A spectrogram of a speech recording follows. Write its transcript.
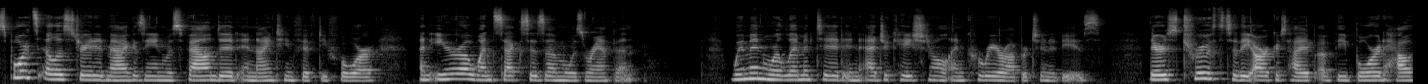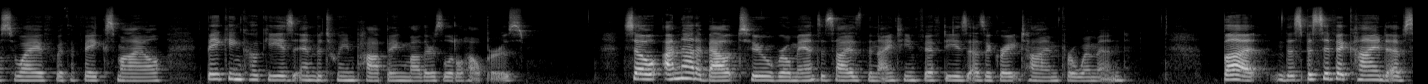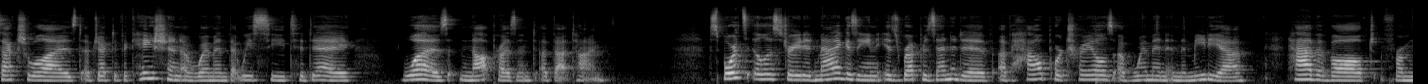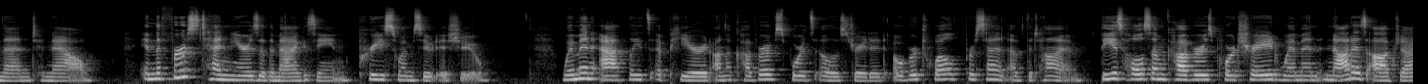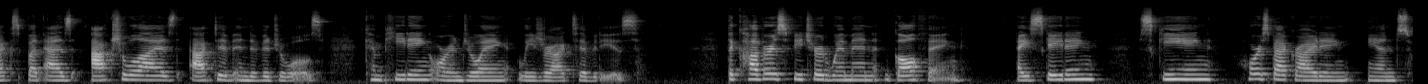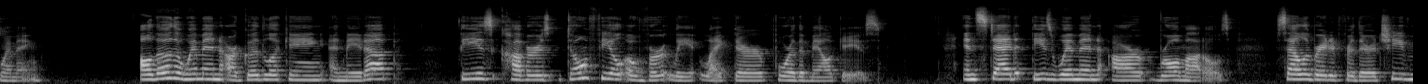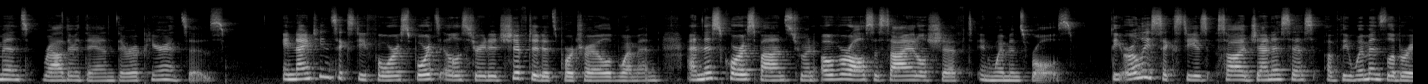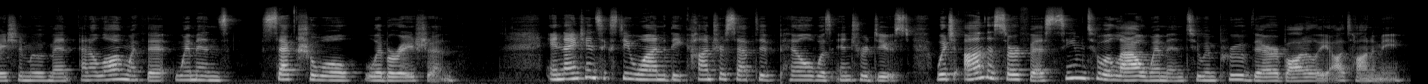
Sports Illustrated magazine was founded in 1954, an era when sexism was rampant. Women were limited in educational and career opportunities. There's truth to the archetype of the bored housewife with a fake smile, baking cookies in between popping mother's little helpers. So, I'm not about to romanticize the 1950s as a great time for women. But the specific kind of sexualized objectification of women that we see today was not present at that time. Sports Illustrated magazine is representative of how portrayals of women in the media have evolved from then to now. In the first 10 years of the magazine, pre swimsuit issue, women athletes appeared on the cover of Sports Illustrated over 12% of the time. These wholesome covers portrayed women not as objects, but as actualized, active individuals, competing or enjoying leisure activities. The covers featured women golfing, ice skating, skiing, horseback riding, and swimming. Although the women are good looking and made up, these covers don't feel overtly like they're for the male gaze. Instead, these women are role models, celebrated for their achievements rather than their appearances. In 1964, Sports Illustrated shifted its portrayal of women, and this corresponds to an overall societal shift in women's roles. The early 60s saw a genesis of the women's liberation movement, and along with it, women's sexual liberation. In 1961, the contraceptive pill was introduced, which on the surface seemed to allow women to improve their bodily autonomy.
